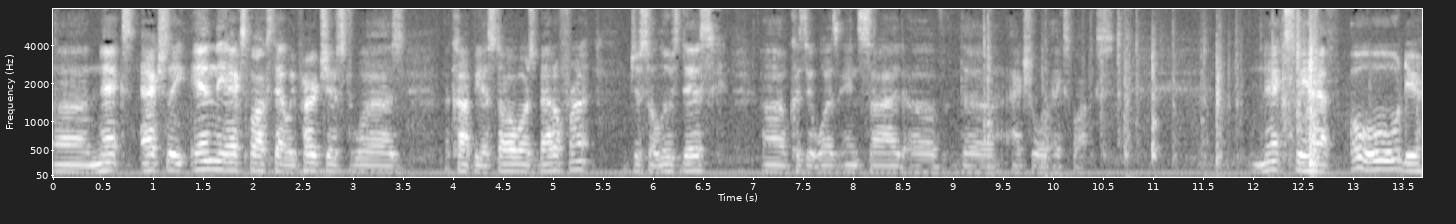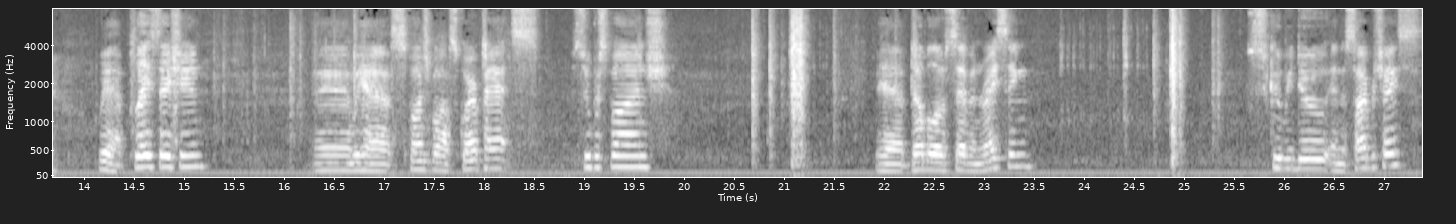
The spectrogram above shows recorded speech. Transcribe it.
Uh, next, actually, in the Xbox that we purchased was a copy of Star Wars Battlefront, just a loose disc, because uh, it was inside of the actual Xbox. Next, we have, oh dear, we have PlayStation, and we have SpongeBob SquarePants, Super Sponge, we have 007 Racing, Scooby Doo and the Cyber Chase.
